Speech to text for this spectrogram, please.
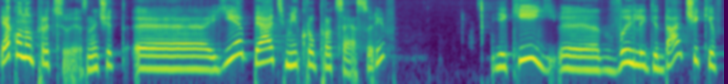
Як воно працює? Значить, е, є 5 мікропроцесорів, які е, в вигляді датчиків.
